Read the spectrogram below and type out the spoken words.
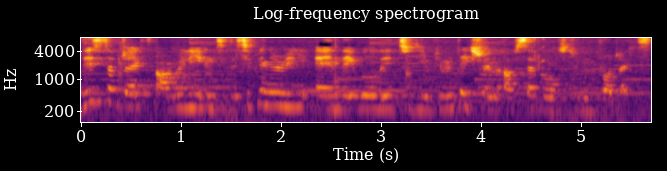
These subjects are really interdisciplinary and they will lead to the implementation of several student projects.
